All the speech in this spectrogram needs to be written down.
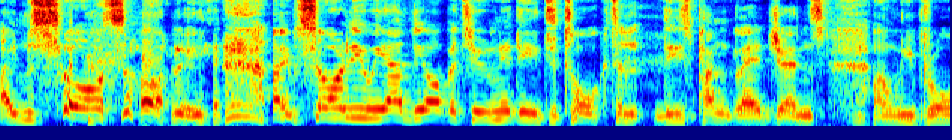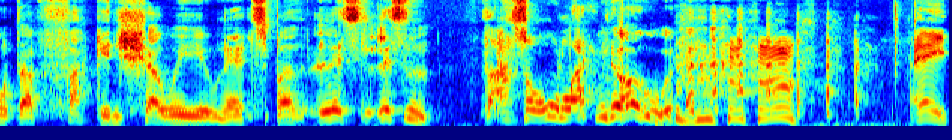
I'm so sorry. I'm sorry we had the opportunity to talk to these punk legends and we brought up fucking showy units. But listen, listen that's all I know. Hey,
